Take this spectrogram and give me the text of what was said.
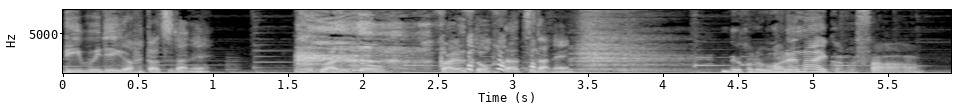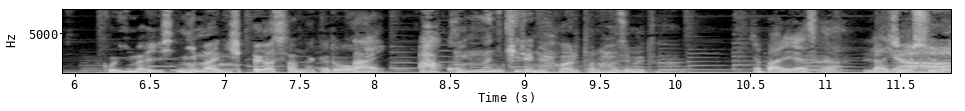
DVD が2つだね。割ると、割ると2つだね。だから割れないからさこう今2枚にひっぺがしたんだけど、はい。あこんなに綺麗に剥がれたの初めてだやっぱあれじゃないですか？ラジオ収録だ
